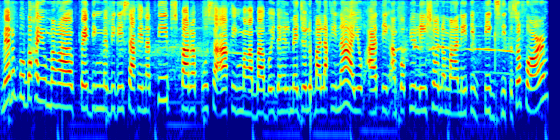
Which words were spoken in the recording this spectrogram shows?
meron po ba kayong mga pwedeng mabigay sa akin na tips para po sa aking mga baboy dahil medyo lumalaki na yung ating ang population ng mga native pigs dito sa farm.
